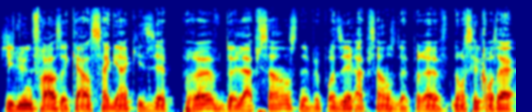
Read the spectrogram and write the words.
J'ai lu une phrase de Carl Sagan qui disait preuve de l'absence ne veut pas dire absence de preuve. Non, c'est le contraire.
